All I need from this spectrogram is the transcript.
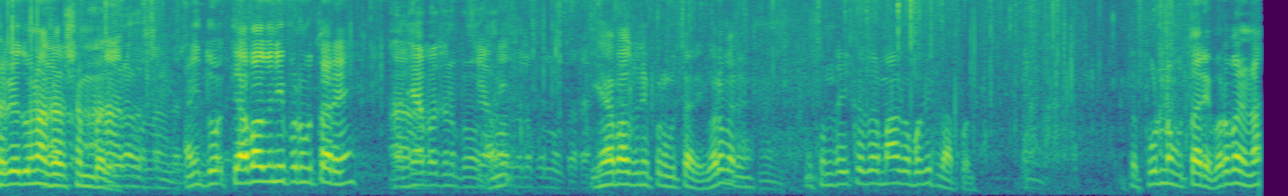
सगळे दोन हजार शंभर. आणि दो त्या बाजूने पण उतार आहे. आणि ह्या बाजूने पण उतार. आहे ह्या बाजूने पण उतार आहे. बरोबर आहे? समजा इकडं जर मागं बघितलं आपण तर पूर्ण उतार आहे. बरोबर आहे ना?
